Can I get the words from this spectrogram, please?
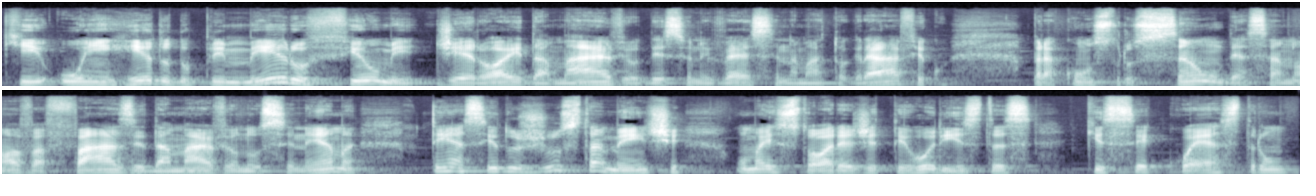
que o enredo do primeiro filme de herói da Marvel, desse universo cinematográfico, para a construção dessa nova fase da Marvel no cinema, tenha sido justamente uma história de terroristas que sequestram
